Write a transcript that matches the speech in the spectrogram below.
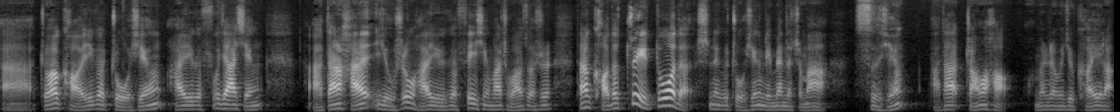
啊，主要考一个主刑，还有一个附加刑啊，当然还有时候还有一个非刑罚处罚措施。当然考的最多的是那个主刑里面的什么死刑，把它掌握好，我们认为就可以了。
